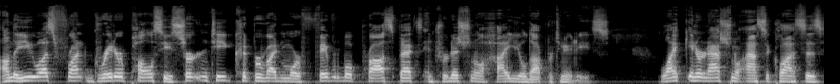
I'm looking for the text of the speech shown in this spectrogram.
On the US front, greater policy certainty could provide more favorable prospects in traditional high yield opportunities. Like international asset classes,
